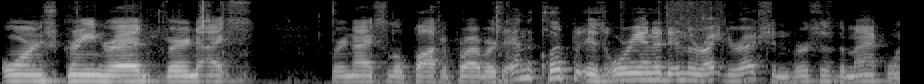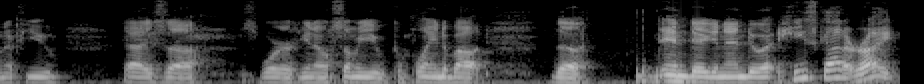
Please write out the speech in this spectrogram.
orange, green, red, very nice. Very nice little pocket pry bars. And the clip is oriented in the right direction versus the Mac one. If you guys, uh, where, you know, some of you complained about the end digging into it. He's got it right.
